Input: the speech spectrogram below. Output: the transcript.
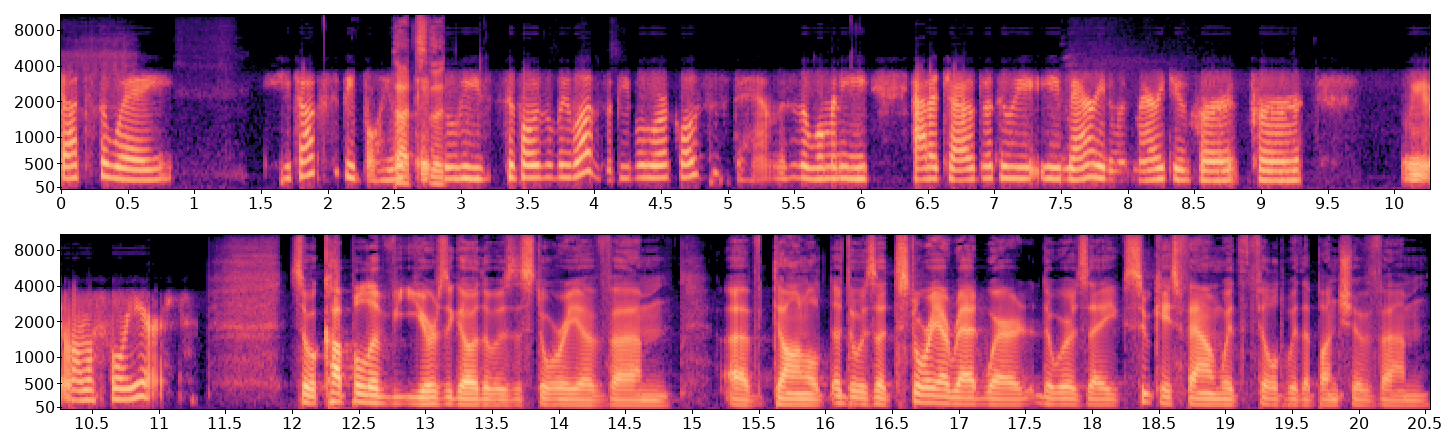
that's the way he talks to people. He, the- who he supposedly loves, the people who are closest to him. This is a woman he had a child with, who he, he married and was married to for for almost four years. So a couple of years ago, there was the story of um, of Donald. uh, There was a story I read where there was a suitcase found with filled with a bunch of um,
